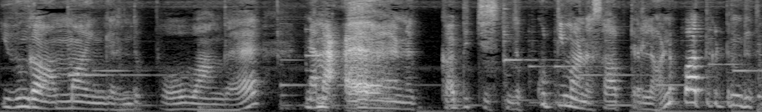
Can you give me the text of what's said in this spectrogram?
இவங்க அம்மா இங்க இருந்து போவாங்க? நம்ம கடிச்சு இந்த குட்டிமான சாப்பிட்றலான்னு பார்த்துக்கிட்டு இருந்தது.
